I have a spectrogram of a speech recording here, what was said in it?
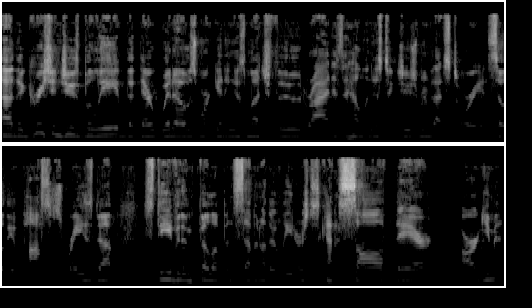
uh, the Grecian Jews believed that their widows weren't getting as much food, right, as the Hellenistic Jews. Remember that story? And so the apostles raised up Stephen and Philip and seven other leaders to kind of solve their argument.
